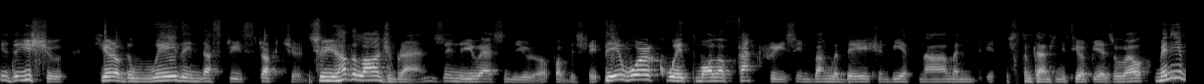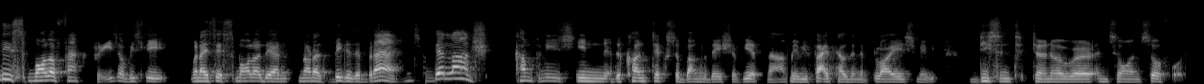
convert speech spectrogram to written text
is the issue here of the way the industry is structured. So you have the large brands in the US and the Europe, obviously. They work with smaller factories in Bangladesh and Vietnam and sometimes in Ethiopia as well. Many of these smaller factories, obviously, when I say smaller, they are not as big as a brand. They're large companies in the context of Bangladesh or Vietnam, maybe 5,000 employees, maybe decent turnover, and so on and so forth.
